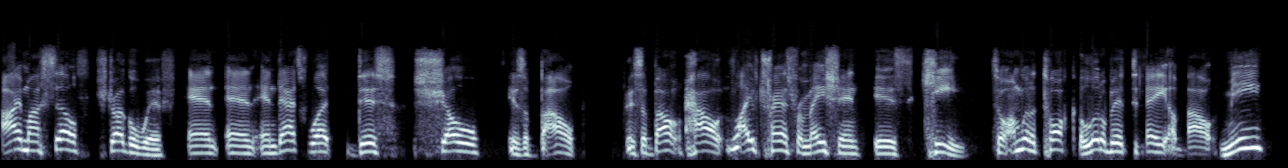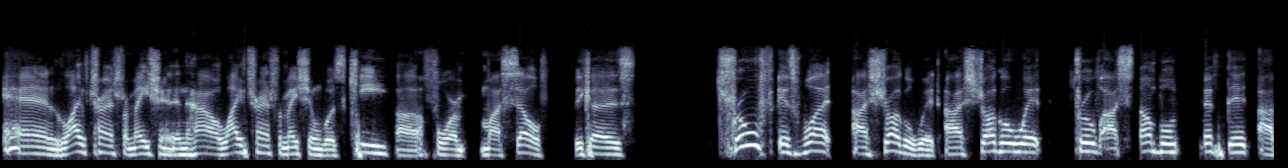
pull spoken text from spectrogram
i myself struggle with and and and that's what this show is about. It's about how life transformation is key so i'm going to talk a little bit today about me and life transformation and how life transformation was key uh, for myself because truth is what I struggle with. I struggle with truth. I stumbled with it. I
